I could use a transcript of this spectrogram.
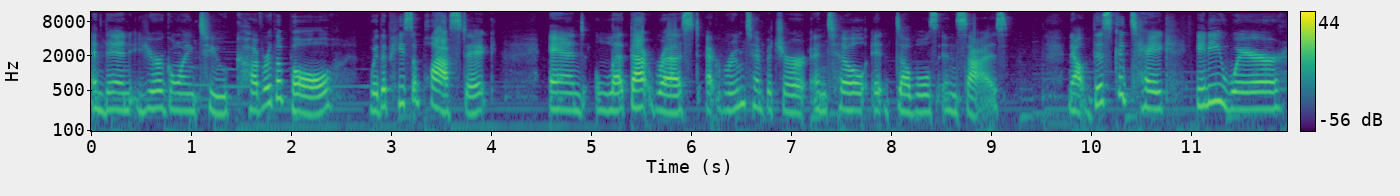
And then you're going to cover the bowl with a piece of plastic and let that rest at room temperature until it doubles in size. Now this could take anywhere,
